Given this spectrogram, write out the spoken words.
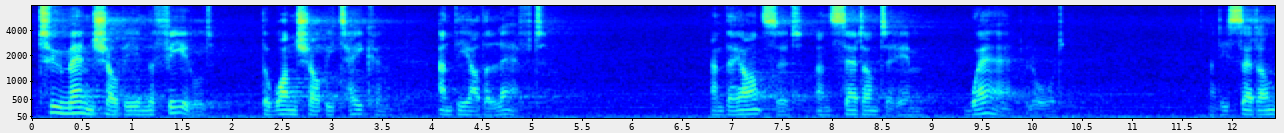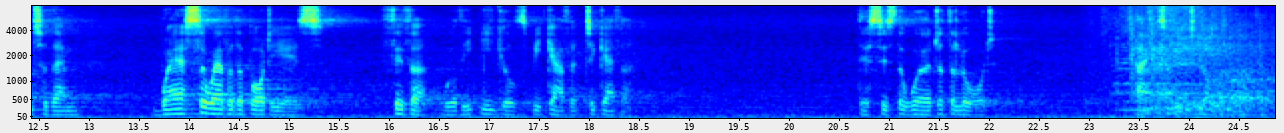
Two men shall be in the field, the one shall be taken, and the other left. And they answered and said unto him, Where, Lord? And he said unto them, Wheresoever the body is, thither will the eagles be gathered together. This is the word of the Lord. Thanks be to God.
